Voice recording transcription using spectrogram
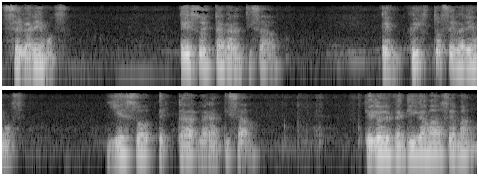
cegaremos Eso está garantizado. En Cristo cegaremos y eso está garantizado. Que Dios les bendiga, amados hermanos.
